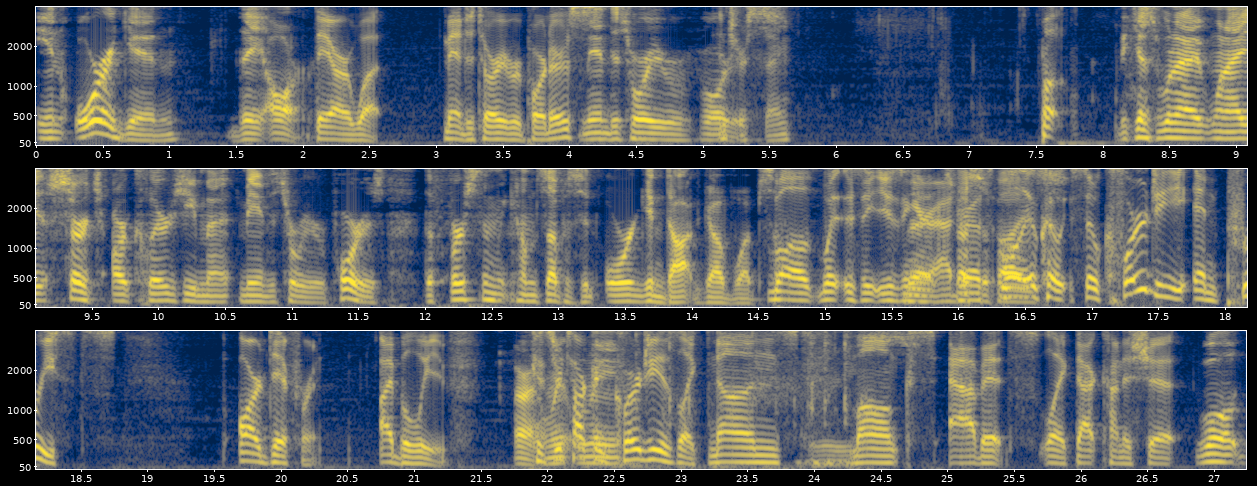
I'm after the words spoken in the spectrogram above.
in oregon they are they are what mandatory reporters. mandatory reporters Interesting. Well, because when I when I search our clergy ma- mandatory reporters, the first thing that comes up is an Oregon.gov website. well, what is it using your address? Well, okay, so clergy and priests are different, I believe. Because let you're talking me- clergy is like nuns, monks, abbots, like that kind of shit. well,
